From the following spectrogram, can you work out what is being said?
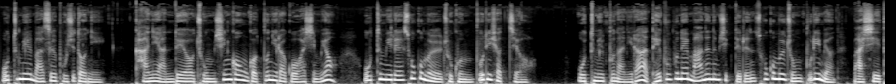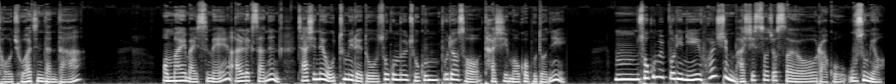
오트밀 맛을 보시더니 간이 안 되어 좀 싱거운 것 뿐이라고 하시며 오트밀에 소금을 조금 뿌리셨지요. 오트밀뿐 아니라 대부분의 많은 음식들은 소금을 좀 뿌리면 맛이 더 좋아진단다. 엄마의 말씀에 알렉사는 자신의 오트밀에도 소금을 조금 뿌려서 다시 먹어보더니, 음, 소금을 뿌리니 훨씬 맛있어졌어요. 라고 웃으며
